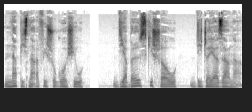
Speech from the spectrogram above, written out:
Napis na afiszu głosił Diabelski show DJ Azana.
